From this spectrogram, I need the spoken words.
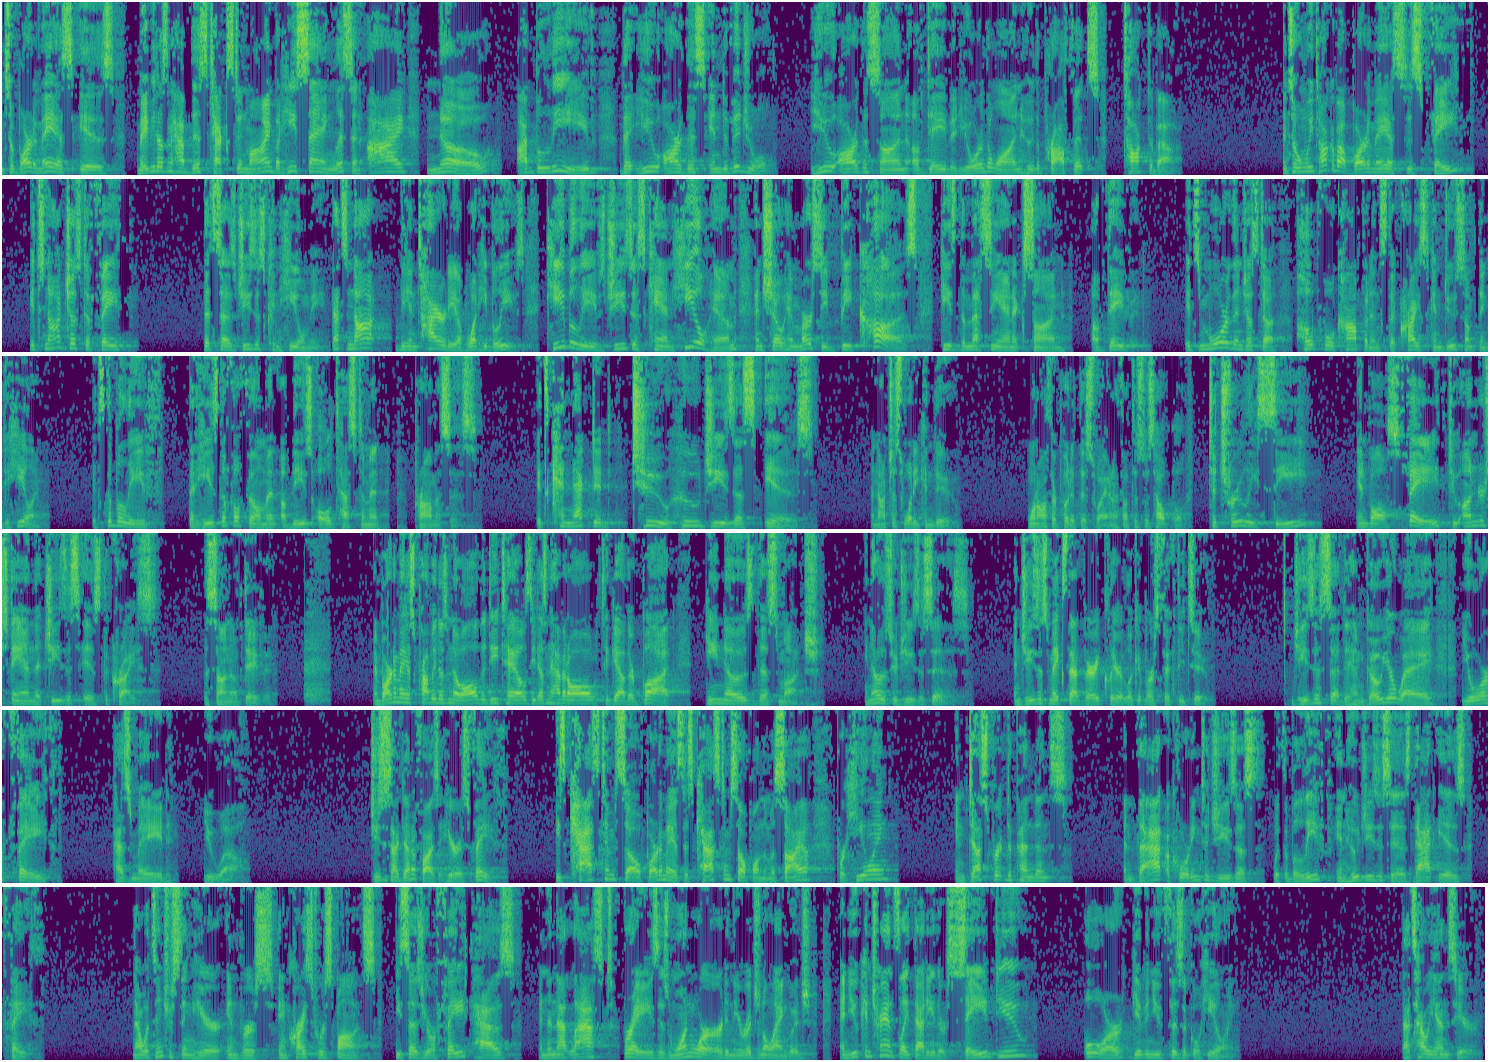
And so Bartimaeus is maybe doesn't have this text in mind, but he's saying, listen, I know, I believe that you are this individual. You are the son of David. You're the one who the prophets talked about. And so when we talk about Bartimaeus' faith, it's not just a faith that says Jesus can heal me. That's not the entirety of what he believes. He believes Jesus can heal him and show him mercy because he's the messianic son of David. It's more than just a hopeful confidence that Christ can do something to heal him. It's the belief that he's the fulfillment of these Old Testament promises. It's connected to who Jesus is and not just what he can do. One author put it this way, and I thought this was helpful. To truly see involves faith to understand that Jesus is the Christ, the Son of David. And Bartimaeus probably doesn't know all the details, he doesn't have it all together, but he knows this much. He knows who Jesus is. And Jesus makes that very clear. Look at verse 52. Jesus said to him, Go your way, your faith has made you well. Jesus identifies it here as faith. He's cast himself, Bartimaeus has cast himself on the Messiah for healing in desperate dependence. And that, according to Jesus, with the belief in who Jesus is, that is faith. Now, what's interesting here in verse, in Christ's response, he says, Your faith has, and then that last phrase is one word in the original language, and you can translate that either saved you or given you physical healing. That's how he ends here.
